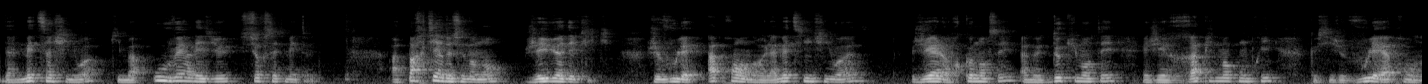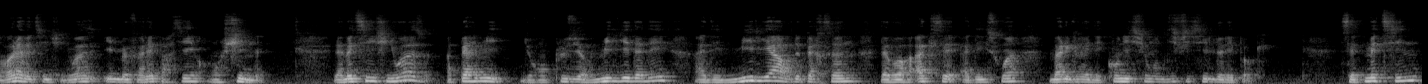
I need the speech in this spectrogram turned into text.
d'un médecin chinois qui m'a ouvert les yeux sur cette méthode. À partir de ce moment, j'ai eu un déclic. Je voulais apprendre la médecine chinoise. J'ai alors commencé à me documenter et j'ai rapidement compris que si je voulais apprendre la médecine chinoise, il me fallait partir en Chine. La médecine chinoise a permis, durant plusieurs milliers d'années, à des milliards de personnes d'avoir accès à des soins malgré des conditions difficiles de l'époque. Cette médecine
